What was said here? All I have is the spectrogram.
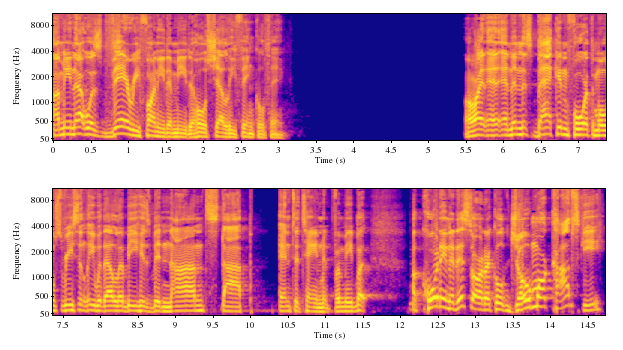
I mean, that was very funny to me, the whole Shelly Finkel thing. All right. And, and then this back and forth most recently with LB has been nonstop entertainment for me. But according to this article, Joe Markowski,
